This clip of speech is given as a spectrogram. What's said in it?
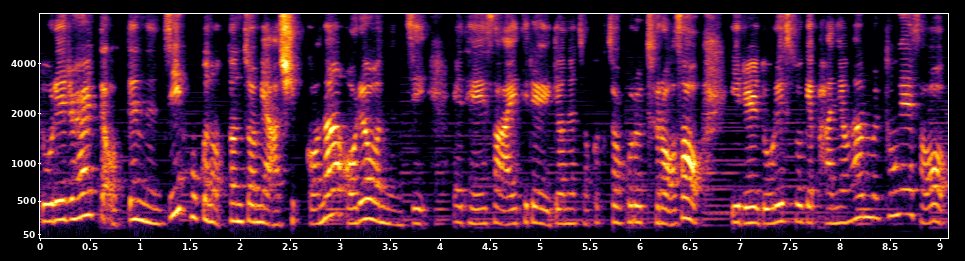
놀이를 할 때 어땠는지 혹은 어떤 점이 아쉽거나 어려웠는지에 대해서 아이들의 의견을 적극적으로 들어서 이를 놀이 속에 반영함을 통해서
